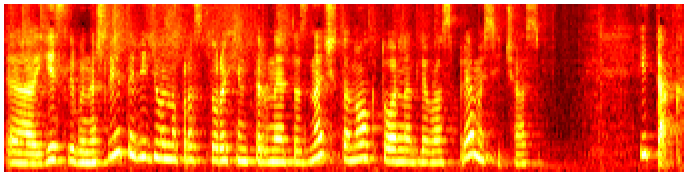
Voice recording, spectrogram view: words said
Э, если вы нашли это видео на просторах интернета, значит оно актуально для вас прямо сейчас. Итак,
